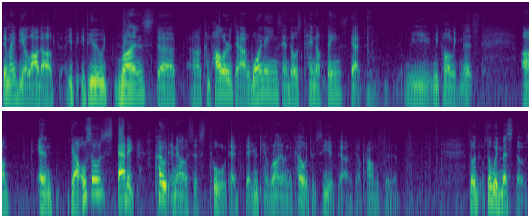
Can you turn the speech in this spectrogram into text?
there might be a lot of, if, if you runs the uh, compilers, there are warnings and those kind of things that we, we totally miss. Um, and there are also static code analysis tool that, that you can run on the code to see if there are, there are problems with it. So, so we miss those.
